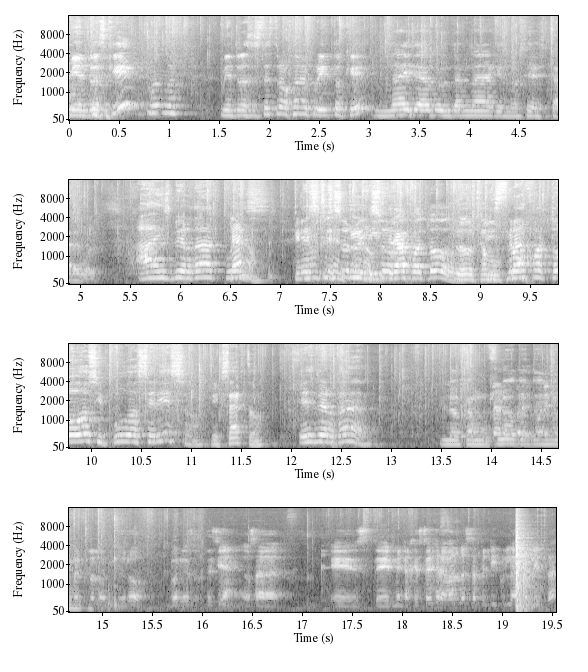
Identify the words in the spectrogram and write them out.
¿Mientras qué? No, no. Mientras estés trabajando en el proyecto, ¿qué? Nadie te va a preguntar nada que no sea Star Wars. Ah, es verdad, pues. Claro, tiene Es- mucho eso sentido. lo hizo- Distrajo a todos. Lo distrajo a todos y pudo hacer eso. Exacto. Es verdad. Lo camufló Claro, por, por eso totalmente. Por eso decían, o sea, este, mientras que estés grabando esta película Roleta,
